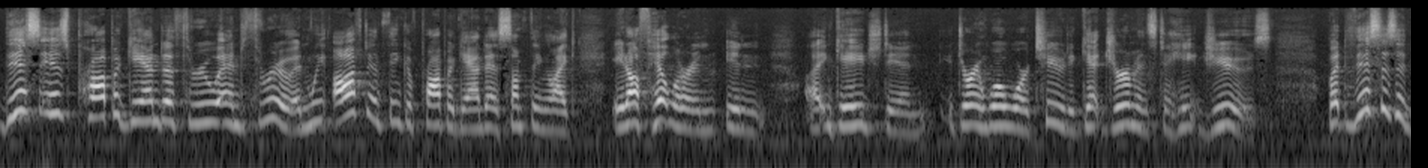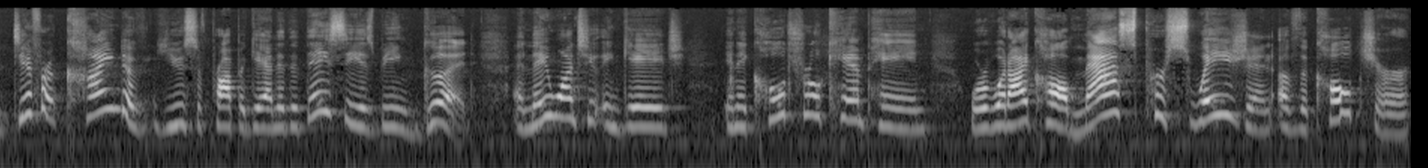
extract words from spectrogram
This is propaganda through and through, and we often think of propaganda as something like Adolf Hitler in, in, uh, engaged in during World War II to get Germans to hate Jews. But this is a different kind of use of propaganda that they see as being good, and they want to engage in a cultural campaign or what I call mass persuasion of the culture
